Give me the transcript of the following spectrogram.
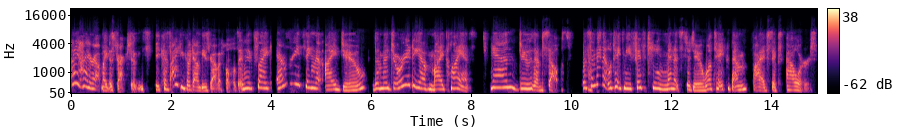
I hire out my distractions because I can go down these rabbit holes. And it's like everything that I do, the majority of my clients can do themselves. But something that will take me 15 minutes to do will take them five, six hours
